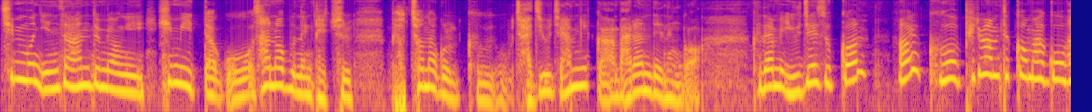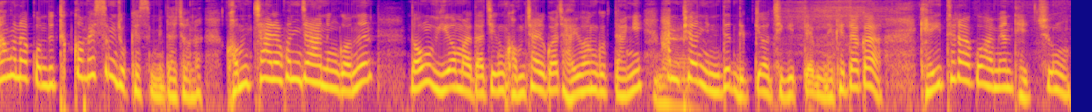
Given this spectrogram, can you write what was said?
친문 인사 한두 명이 힘이 있다고 산업은행 대출 몇 천억을 그 자지우지 합니까? 말 안 되는 거. 그 다음에 유재수 건? 아이, 그거 필요하면 특검하고 황운하 건도 특검했으면 좋겠습니다. 저는. 검찰 혼자 하는 거는 너무 위험하다. 지금 검찰과 자유한국당이 네. 한편인 듯 느껴지기 때문에. 게다가 게이트라고 하면 대충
